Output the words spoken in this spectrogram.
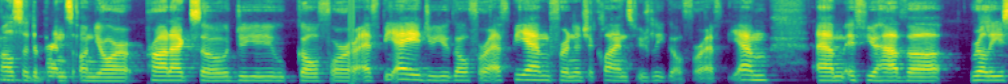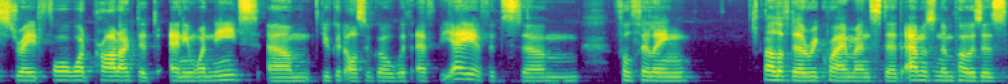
Also depends on your product. So do you go for fba do you go for fbm furniture clients usually go for fbm um, if you have a really straightforward product that anyone needs um, you could also go with fba if it's um, fulfilling all of the requirements that amazon imposes.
